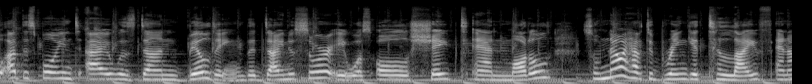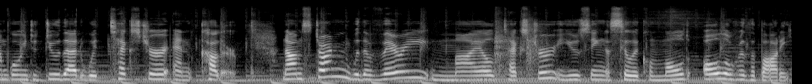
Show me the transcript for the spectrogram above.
So at this point I was done building the dinosaur. It was all shaped and modeled. So now I have to bring it to life and I'm going to do that with texture and color. Now I'm starting with a very mild texture using a silicone mold all over the body.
